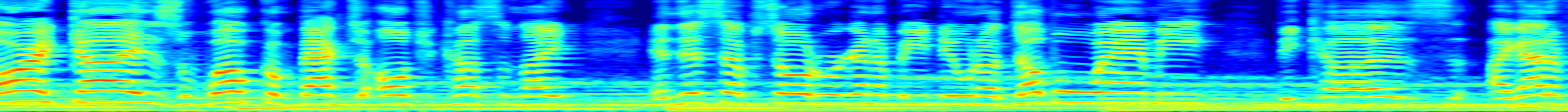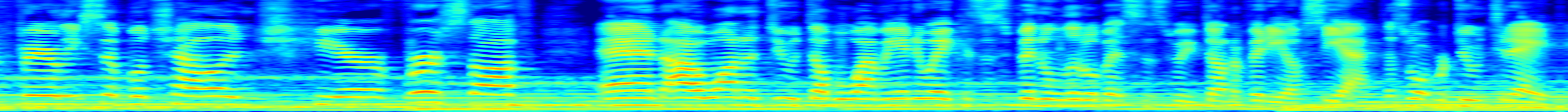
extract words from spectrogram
Alright guys, welcome back to Ultra Custom Night. In this episode, we're going to be doing a double whammy because I got a fairly simple challenge here first off, and I want to do a double whammy anyway because it's been a little bit since we've done a video. So yeah, that's what we're doing today.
